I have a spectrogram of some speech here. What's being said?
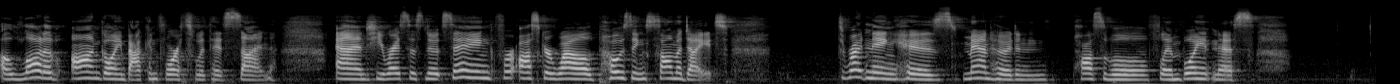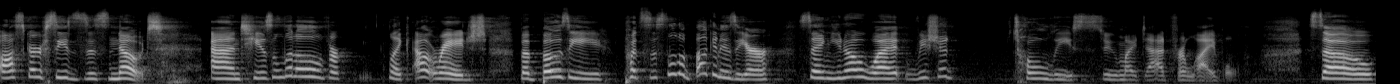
a lot of ongoing back and forths with his son. And he writes this note saying, for Oscar Wilde, posing Somodite, threatening his manhood and possible flamboyantness. Oscar sees this note, and he's a little like outraged, but Bosie puts this little bug in his ear, saying, "You know what? We should totally sue my dad for libel." So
